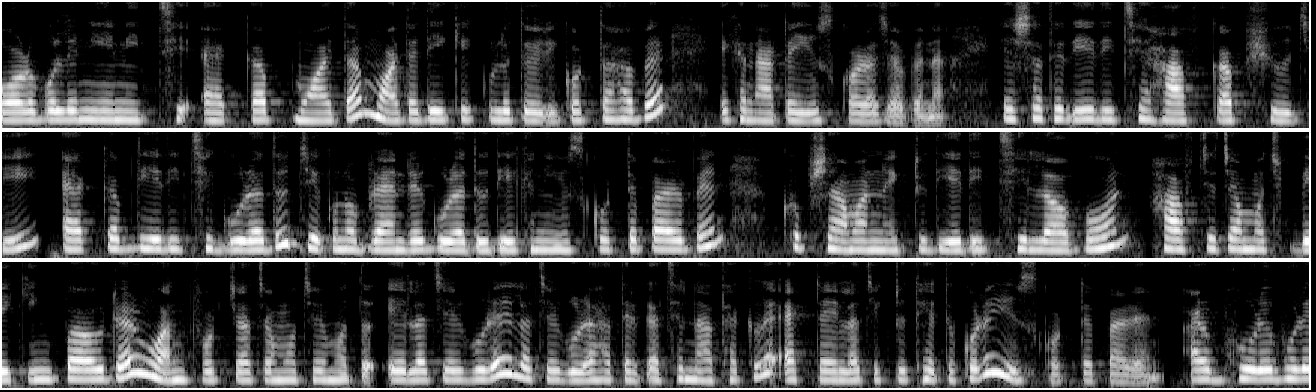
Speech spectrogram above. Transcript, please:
বড় বলে নিয়ে নিচ্ছি এক কাপ ময়দা। ময়দা দিয়ে কেকগুলো তৈরি করতে হবে। এখানে আটা ইউজ করা যাবে না। এর সাথে দিয়ে দিচ্ছি হাফ কাপ সুজি। এক কাপ দিয়ে দিচ্ছি গুঁড়া দুধ। যে কোনো ব্র্যান্ডের গুঁড়া দুধ এখানে ইউজ করতে পারবেন। খুব সামান্য একটু দিয়ে দিচ্ছি লবণ, হাফ চা চামচ বেকিং পাউডার ওয়ান ফোর চা চামচের মতো এলাচের গুঁড়া। এলাচের গুঁড়া হাতের কাছে না থাকলে একটা এলাচ একটু থেতো করে ইউজ করতে পারেন। আর ভরে ভরে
